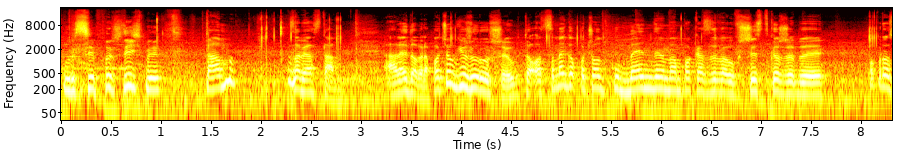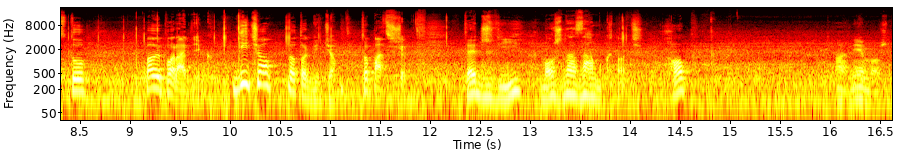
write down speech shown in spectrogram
kursy poszliśmy tam zamiast tam. Ale dobra, pociąg już ruszył, to od samego początku będę wam pokazywał wszystko, żeby po prostu mamy poradnik. Gicio, no to gicio. To patrzcie. Te drzwi można zamknąć. Hop. A, nie można.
